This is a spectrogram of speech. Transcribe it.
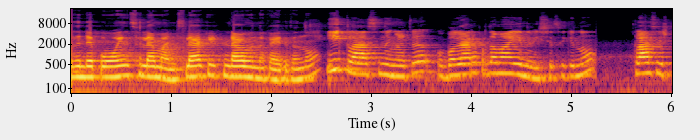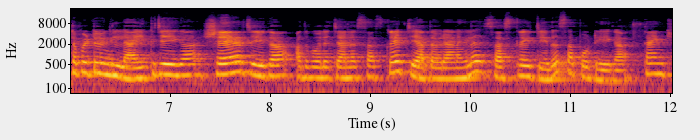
അതിന്റെ പോയിന്റ്സ് എല്ലാം മനസ്സിലാക്കിയിട്ടുണ്ടാവും എന്ന് കരുതുന്നു. ഈ ക്ലാസ് നിങ്ങൾക്ക് ഉപകാരപ്രദമായി എന്ന് വിശ്വസിക്കുന്നു. ക്ലാസ് ഇഷ്ടപ്പെട്ടുവെങ്കിൽ ലൈക്ക് ചെയ്യുക ഷെയർ ചെയ്യുക അതുപോലെ ചാനൽ സബ്സ്ക്രൈബ് ചെയ്യാത്തവരാണെങ്കിൽ സബ്സ്ക്രൈബ് ചെയ്ത് സപ്പോർട്ട് ചെയ്യുക. താങ്ക്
